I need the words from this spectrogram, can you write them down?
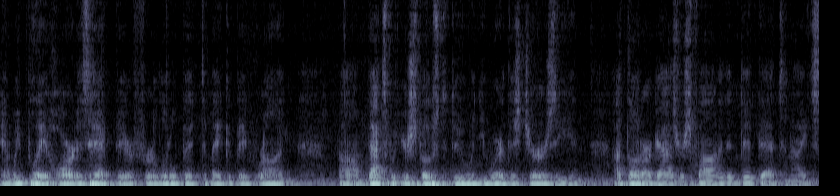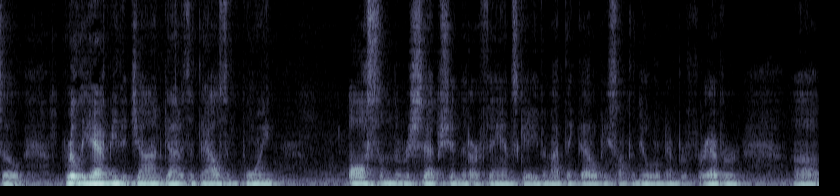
and we played hard as heck there for a little bit to make a big run. Um, that's what you're supposed to do when you wear this jersey, and I thought our guys responded and did that tonight. So really happy that John got his 1,000 point. Awesome the reception that our fans gave him. I think that'll be something he'll remember forever. Uh,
